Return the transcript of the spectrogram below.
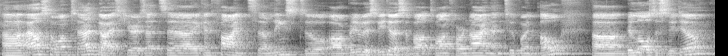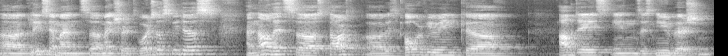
Uh, I also want to add guys here that uh, you can find uh, links to our previous videos about 149 and 2.0 uh, below this video. Uh, click them and uh, make sure to watch those videos. And now let's start with overviewing updates in this new version.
